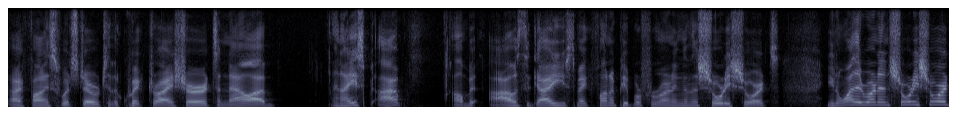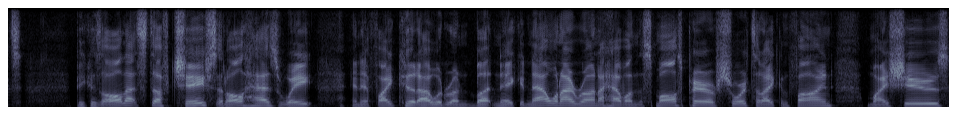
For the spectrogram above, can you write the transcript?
I finally switched over to the quick dry shirts, and now I, and I used I, I'll be, I was the guy who used to make fun of people for running in the shorty shorts. You know why they run in shorty shorts? Because all that stuff chafes, it all has weight, and if I could, I would run butt naked. Now, when I run, I have on the smallest pair of shorts that I can find, my shoes,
